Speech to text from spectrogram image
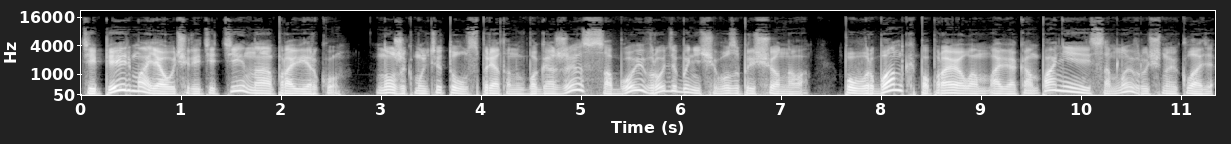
Теперь моя очередь идти на проверку. Ножик мультитул спрятан в багаже, с собой вроде бы ничего запрещенного. Powerbank по правилам авиакомпании со мной в ручной кладе.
